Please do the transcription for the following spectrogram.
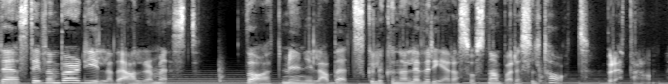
Det Steven Bird gillade allra mest var att minilabbet skulle kunna leverera så snabba resultat, berättar han.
